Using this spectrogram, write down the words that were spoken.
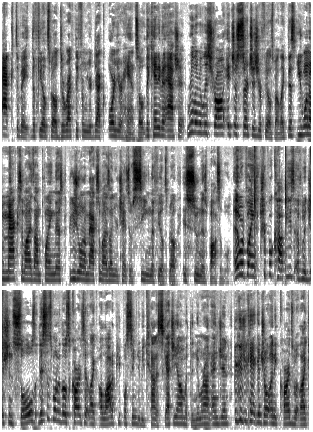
activate the field spell directly from your deck or your hand. So they can't even ash it. Really, really strong. It just searches your field spell. Like this, you want to maximize on playing this because you want to maximize on your chance of seeing the field spell as soon as possible. And then we're playing triple copies of Magician Souls. This is one of those cards that like a lot of people seem to be kind of sketchy on with the Numeron engine because you can't control any cards, but like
